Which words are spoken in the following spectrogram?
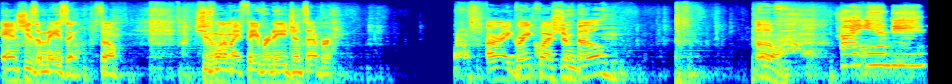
And she's amazing. So She's one of my favorite agents ever. All right, great question, Bill. Oh. Hi, Andy.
